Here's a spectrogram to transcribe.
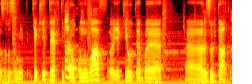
зрозуміти, які техніки Так. опанував, е, які у тебе е, результати.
